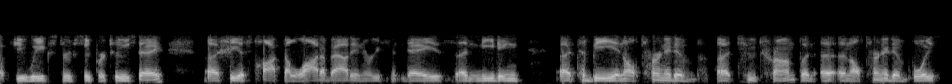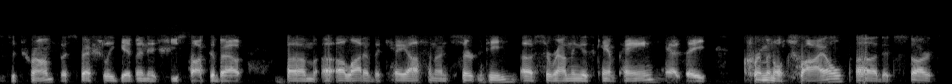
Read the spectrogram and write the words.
a few weeks through Super Tuesday. Uh, she has talked a lot about in recent days uh, needing uh, to be an alternative uh, to Trump, an, uh, an alternative voice to Trump, especially given, as she's talked about, um, a, a lot of the chaos and uncertainty uh, surrounding his campaign. He has a criminal trial uh, that starts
